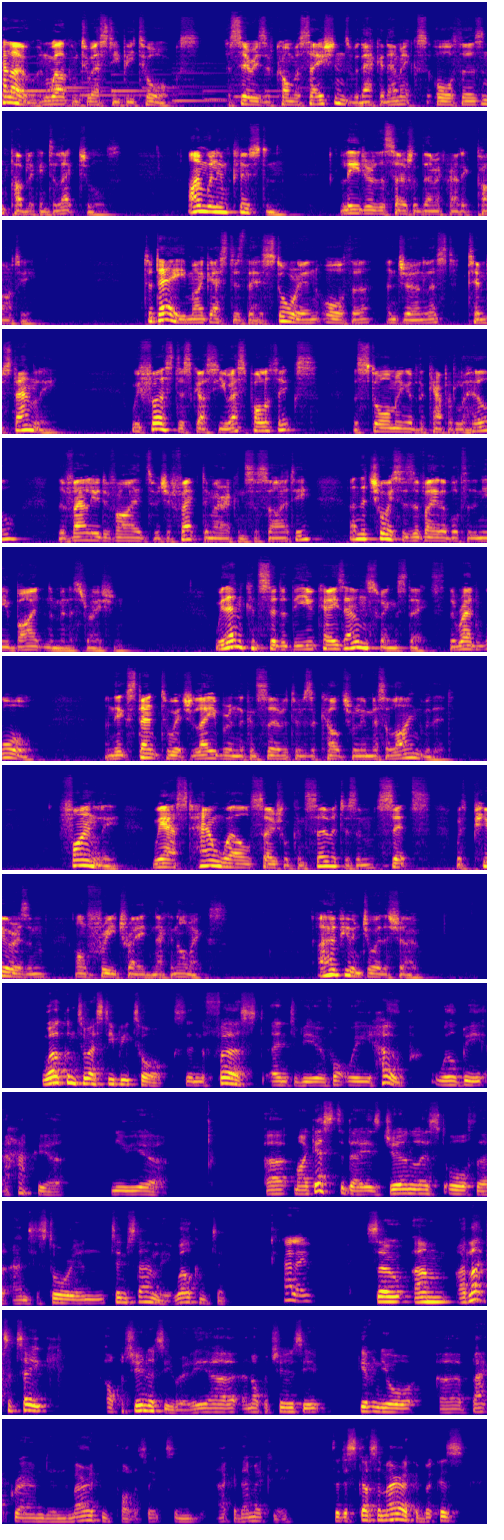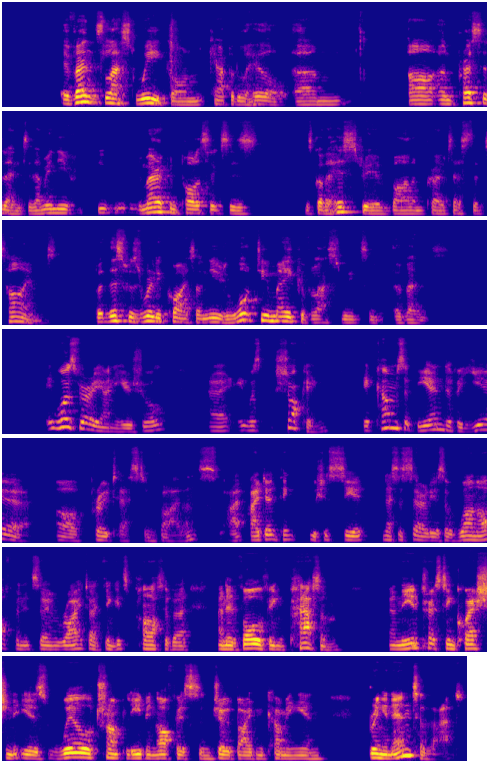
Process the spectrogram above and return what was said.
Hello, and welcome to SDP Talks, a series of conversations with academics, authors, and public intellectuals. I'm William Clouston, leader of the Social Democratic Party. Today, my guest is the historian, author, and journalist Tim Stanley. We first discuss US politics, the storming of the Capitol Hill, the value divides which affect American society, and the choices available to the new Biden administration. We then considered the UK's own swing states, the Red Wall, and the extent to which Labour and the Conservatives are culturally misaligned with it. Finally, we asked how well social conservatism sits with purism on free trade and economics. I hope you enjoy the show. Welcome to SDP Talks in the first interview of what we hope will be a happier new year. Uh, my guest today is journalist, author, and historian Tim Stanley. Welcome, Tim. Hello. So um, I'd like to take opportunity, really, uh, an opportunity, given your uh, background in American politics and academically, to discuss America because events last week on Capitol Hill um, are unprecedented. I mean, you've, you, American politics is, has got a history of violent protest at times, but this was really quite unusual. What do you make of last week's events? It was very unusual. Uh, it was shocking. It comes at the end of a year of protest and violence. I, I, don't think we should see it necessarily as a one off in its own right. I think it's part of a, an evolving pattern. And the interesting question is will Trump leaving office and Joe Biden coming in bring an end to that?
